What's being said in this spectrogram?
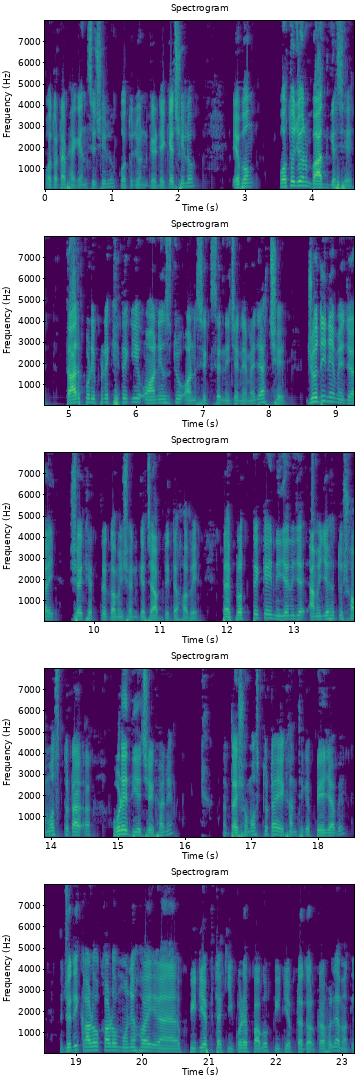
কতটা ভ্যাকেন্সি ছিল, কতজনকে ডেকেছিল এবং কতজন বাদ গেছে। তার পরিপ্রেক্ষিতে কি ওয়ান ইজ টু ওয়ান সিক্সের নিচে নেমে যাচ্ছে? যদি নেমে যায়, সেক্ষেত্রে কমিশনকে চাপ দিতে হবে। তাই প্রত্যেকেই নিজে নিজে, আমি যেহেতু সমস্তটা করে দিয়েছি এখানে, তাই সমস্তটাই এখান থেকে পেয়ে যাবে। যদি কারও কারও মনে হয় পিডিএফটা কি করে পাবো পিডিএফটা দরকার হলে আমাকে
